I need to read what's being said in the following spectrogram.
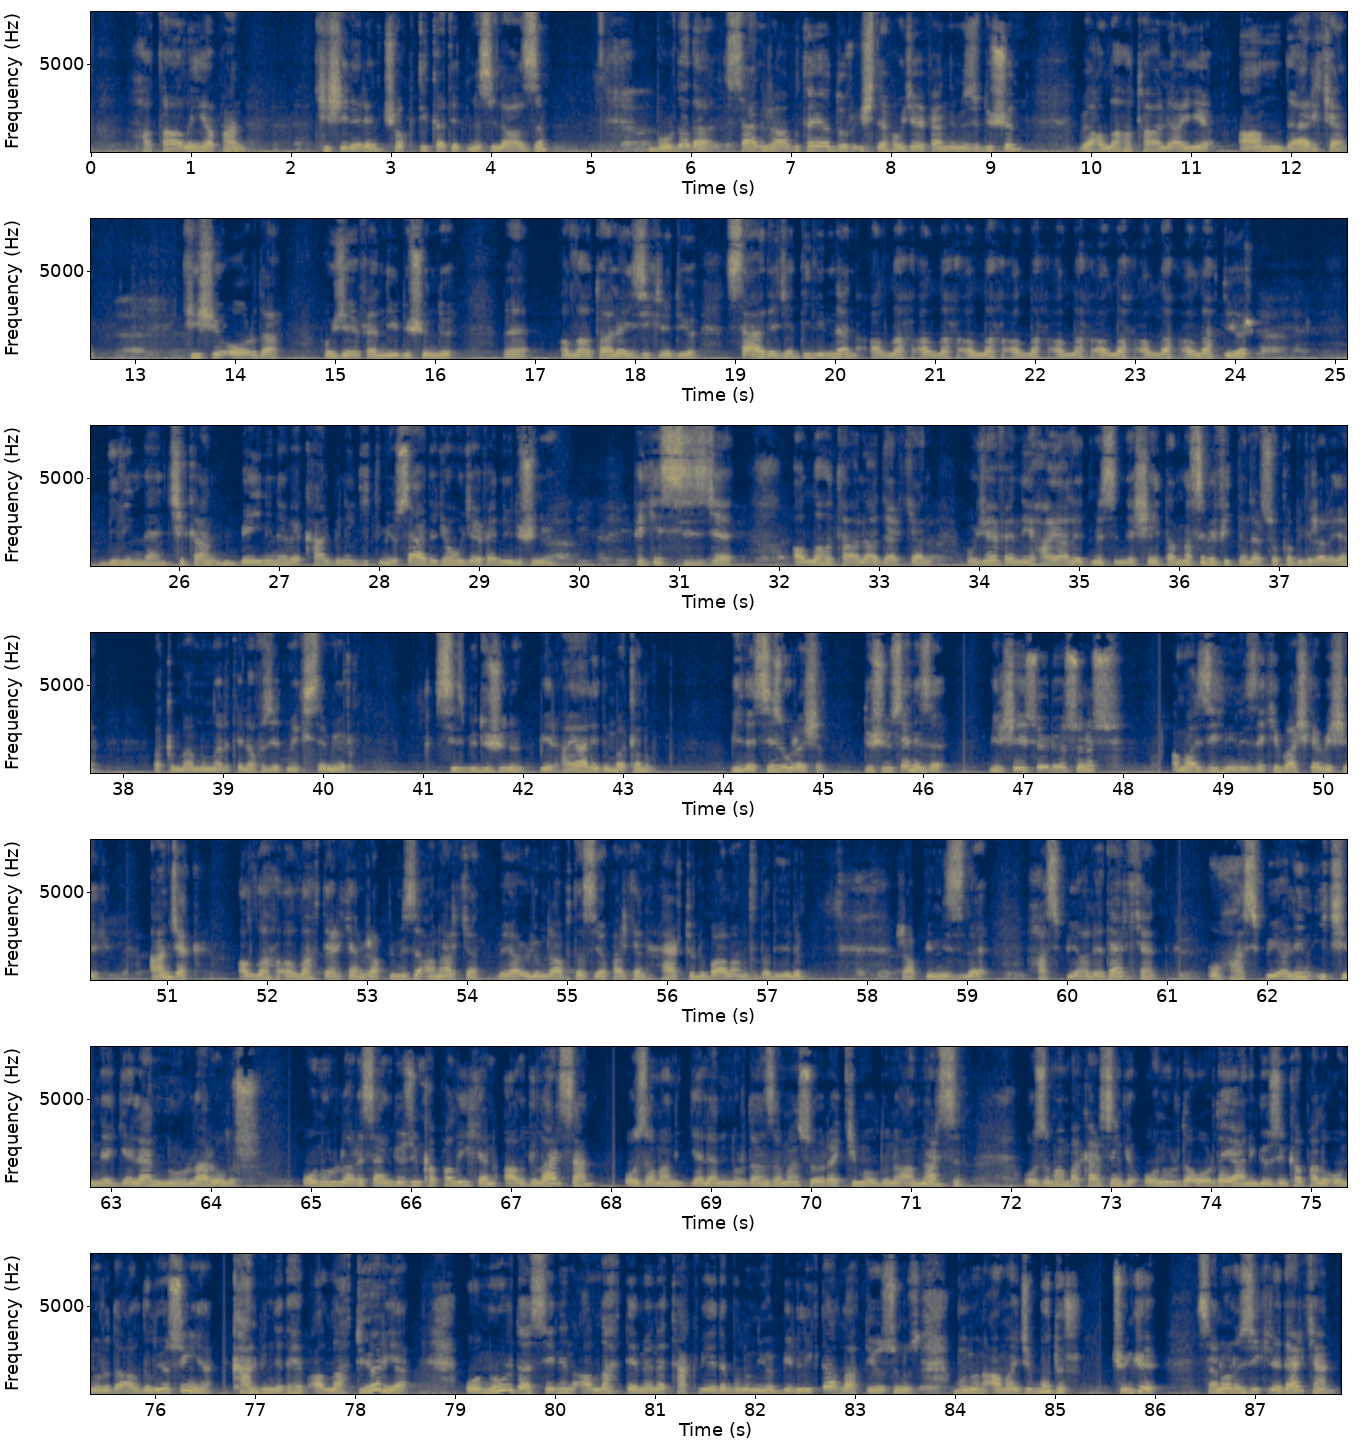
hatalı yapan kişilerin çok dikkat etmesi lazım. Burada da sen rabıtaya dur. İşte Hoca Efendimiz'i düşün ve Allahu Teala'yı an derken kişi orada Hoca Efendi'yi düşündü ve Allahu Teala'yı zikrediyor. Sadece dilinden Allah Allah Allah Allah Allah Allah Allah Allah diyor. Dilinden çıkan beynine ve kalbine gitmiyor. Sadece Hoca Efendi'yi düşünüyor. Peki sizce Allahu Teala derken Hoca Efendi'yi hayal etmesinde şeytan nasıl bir fitneler sokabilir araya? Bakın ben bunları telaffuz etmek istemiyorum. Siz bir düşünün, bir hayal edin bakalım. Bir de siz uğraşın. Düşünsenize bir şey söylüyorsunuz ama zihninizdeki başka bir şey. Ancak Allah Allah derken, Rabbimizi anarken veya ölüm rabıtası yaparken her türlü bağlantıda diyelim. Rabbimizle hasbihal ederken o hasbihalin içinde gelen nurlar olur. O nurları sen gözün kapalıyken algılarsan o zaman gelen nurdan zaman sonra kim olduğunu anlarsın. O zaman bakarsın ki onur da orada yani gözün kapalı onuru da algılıyorsun ya. Kalbinde de hep Allah diyor ya. O nur da senin Allah demene takviyede bulunuyor. Birlikte Allah diyorsunuz. Bunun amacı budur. Çünkü sen onu zikrederken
